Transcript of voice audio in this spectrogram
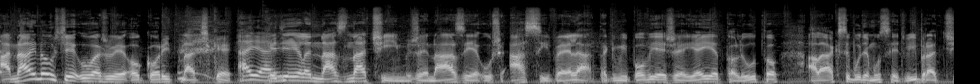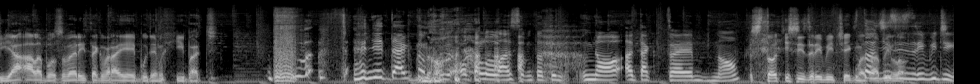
A najnovšie uvažuje o korytnačke. Aj, aj. Keď jej len naznačím, že nás je už asi veľa, tak mi povie, že jej je to ľúto, ale ak si bude musieť vybrať, či ja alebo zvery, tak vraj jej budem chýbať. Hneď takto no. oplula som to tu. No, a tak to je, no. 100 tisíc rybičiek ma 100 zabilo. tisíc rybičiek,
